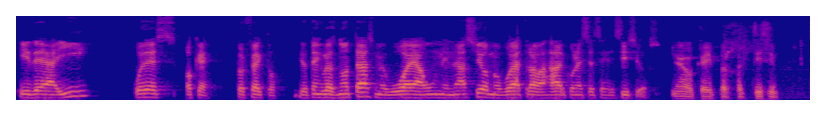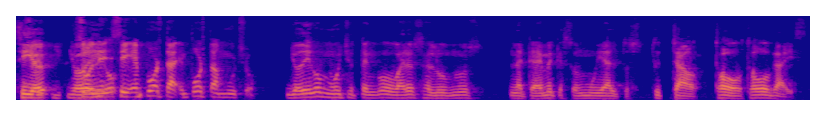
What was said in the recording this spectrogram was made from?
y de ahí puedes, ok, perfecto, yo tengo las notas, me voy a un gimnasio, me voy a trabajar con esos ejercicios. Ok, perfectísimo. Sí, yo, yo So, digo, sí, importa, importa mucho. Yo digo mucho, tengo varios alumnos en la academia que son muy altos, tall, tall, tall guys.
